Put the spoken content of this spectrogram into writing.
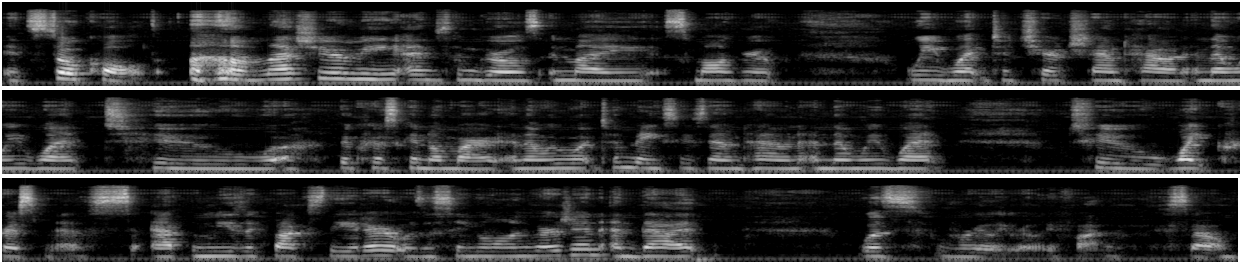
It's so cold. Um, last year, me and some girls in my small group, we went to church downtown, and then we went to the Christkindl Mart, and then we went to Macy's downtown, and then we went to White Christmas at the Music Box Theater. It was a sing along version, and that was really, really fun. So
